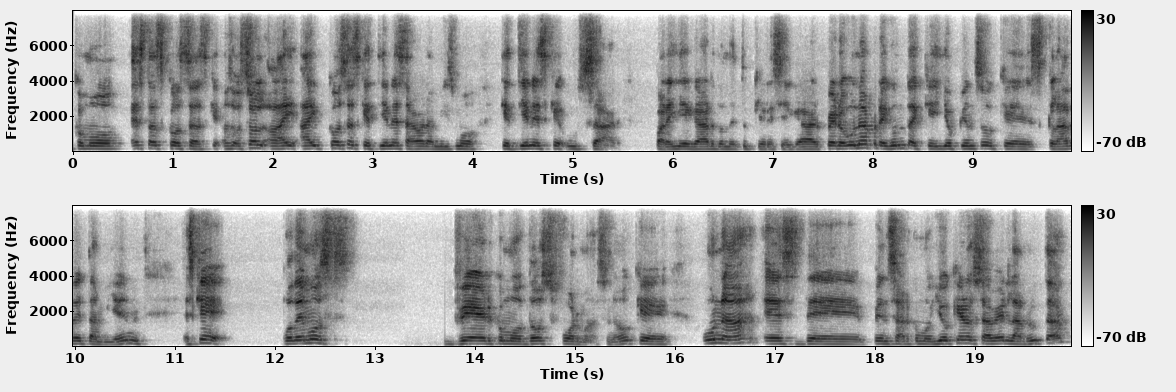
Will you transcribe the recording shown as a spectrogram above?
como estas cosas, que, solo hay, hay cosas que tienes ahora mismo que tienes que usar para llegar donde tú quieres llegar. Pero una pregunta que yo pienso que es clave también es que podemos ver como dos formas, ¿no? Que una es de pensar como yo quiero saber la ruta,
